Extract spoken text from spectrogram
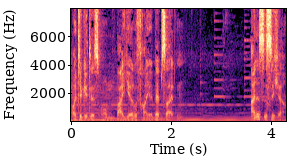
Heute geht es um barrierefreie Webseiten. Eines ist sicher,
